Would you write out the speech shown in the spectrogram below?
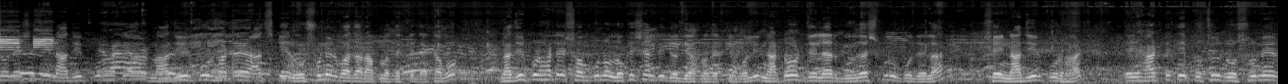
চলে এসেছি আর আজকে রসুনের বাজার আপনাদেরকে দেখাবো। সম্পূর্ণ লোকেশনটি যদি আপনাদেরকে বলি, নাটোর জেলার গুরদাসপুর উপজেলা, সেই নাজিরপুর হাট। এই হাটটিতে প্রচুর রসুনের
